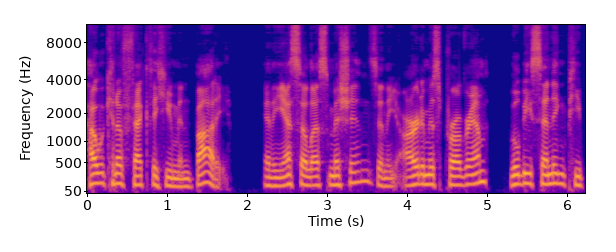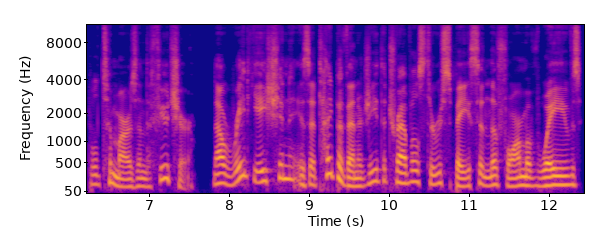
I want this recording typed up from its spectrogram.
how it can affect the human body. And the SLS missions and the Artemis program will be sending people to Mars in the future. Now, radiation is a type of energy that travels through space in the form of waves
